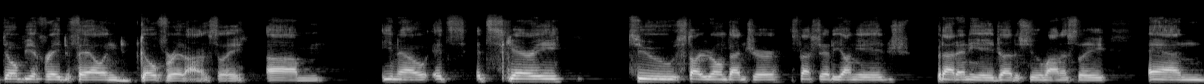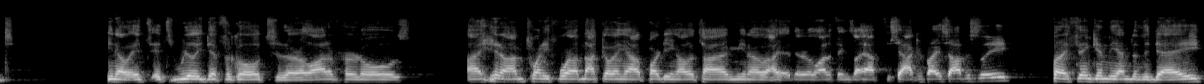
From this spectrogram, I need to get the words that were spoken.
don't be afraid to fail and go for it. Honestly, um, you know it's it's scary to start your own venture, especially at a young age but at any age, I'd assume, honestly. And you know, it's it's really difficult. There are a lot of hurdles. I, you know, I'm 24. I'm not going out partying all the time. You know, I, there are a lot of things I have to sacrifice, obviously. But I think in the end of the day,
